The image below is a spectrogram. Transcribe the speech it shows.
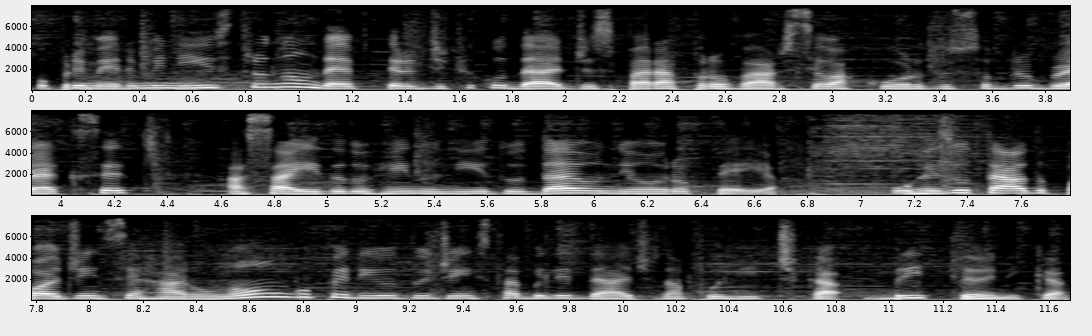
o primeiro-ministro não deve ter dificuldades para aprovar seu acordo sobre o Brexit, a saída do Reino Unido da União Europeia. O resultado pode encerrar um longo período de instabilidade na política britânica.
